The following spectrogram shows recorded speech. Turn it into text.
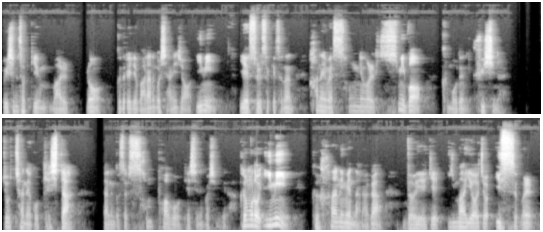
의심 섞인 말로 그들에게 말하는 것이 아니죠. 이미 예수 그리스도께서는 하나님의 성령을 힘입어 그 모든 귀신을 쫓아내고 계시다라는 것을 선포하고 계시는 것입니다. 그러므로 이미 그 하나님의 나라가 너희에게 임하여져 있음을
